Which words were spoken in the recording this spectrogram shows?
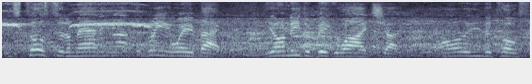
He's close to the man. He's not have to bring it way back. You don't need the big wide shot. Only need the closest.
